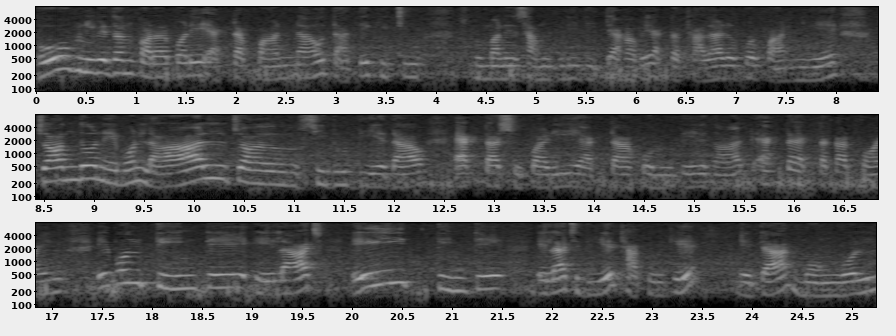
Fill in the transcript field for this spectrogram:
ভোগ নিবেদন করার পরে একটা পান নাও, তাতে কিছু মানে সামগ্রী দিতে হবে, একটা থালার ওপর পান নিয়ে চন্দন এবং লাল সিঁদুর দিয়ে দাও। একটা সুপারি, একটা হলুদের গাঁট, একটা এক টাকার কয়েন এবং তিনটে এলাচ। এই তিনটে এলাচ দিয়ে ঠাকুরকে এটা মঙ্গল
